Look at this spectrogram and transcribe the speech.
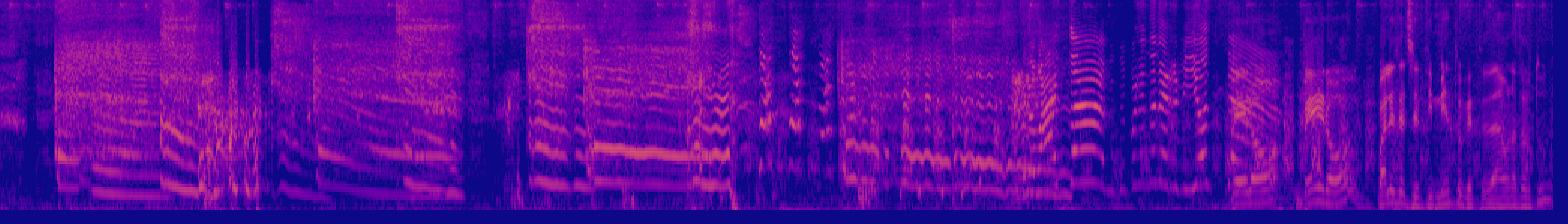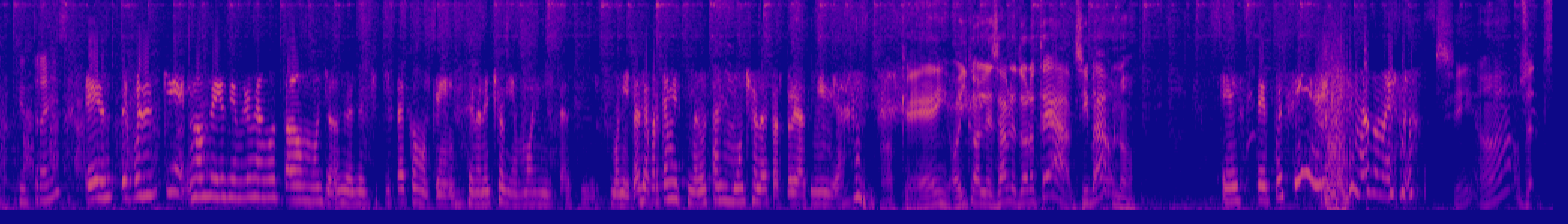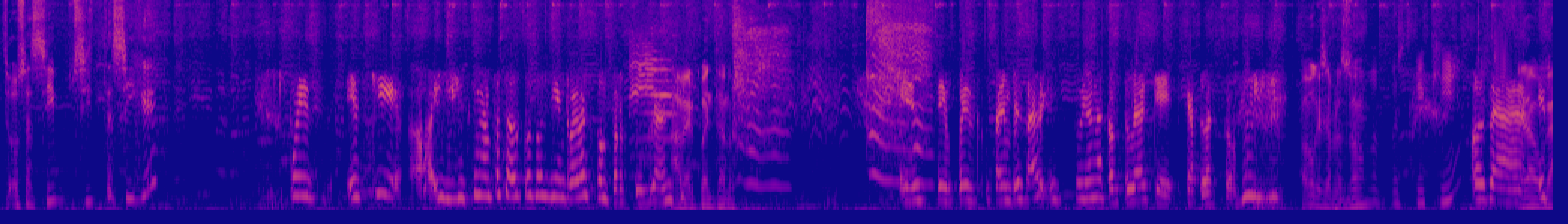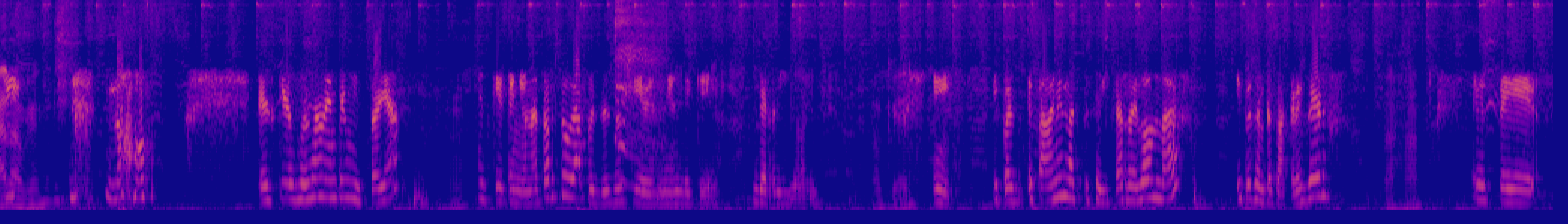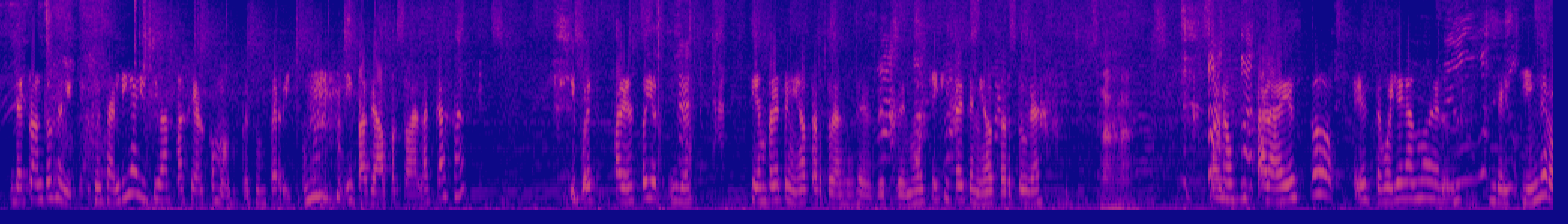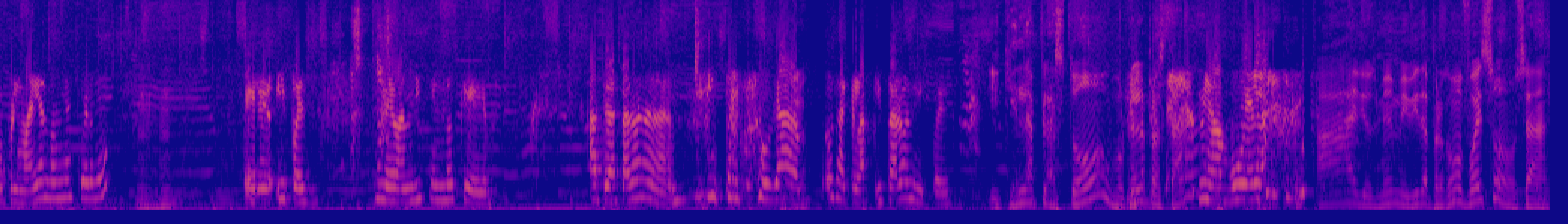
¡Pero basta! ¡Me estoy poniendo nerviosa! Pero, pero, ¿cuál es el sentimiento que te da una tortuga? ¿Qué traes? Este, pues es que, no sé, siempre me han gustado mucho. Desde chiquita como que se me han hecho bien bonitas y bonitas. Y aparte me, me gustan mucho las tortugas ninja. Ok. Oye, cuando les hables, Dorotea, ¿sí va o no? Este, pues sí, más o menos. Sí, ah, o sea, o sea ¿sí, ¿sí te sigue? Pues es que, ay, es que me han pasado cosas bien raras con tortugas. A ver, cuéntanos. Este, pues, para empezar, tuve una tortuga que se aplastó. ¿Cómo que se aplastó? Pues, ¿qué, qué? O sea, ¿Era es ahogada o que- qué? no. Es que justamente mi historia es que tenía una tortuga, pues de esos que venden de que de río. Y, Ok. eh, y pues estaban en las peceritas redondas y pues empezó a crecer. Ajá. Este, de pronto se, se salía y se iba a pasear como pues un perrito y paseaba por toda la casa. Y pues para esto yo, yo siempre he tenido tortugas, o sea, desde muy chiquita he tenido tortugas. Ajá. Bueno, pues para esto este, voy llegando del, del kinder o primaria, no me acuerdo. Pero, y pues me van diciendo que aplastaron a mi tortuga, o sea, que la pisaron y pues ¿Y quién la aplastó? ¿Por qué la aplastaron? mi abuela, Ay, Dios mío, mi vida. ¿Pero cómo fue eso? O sea,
